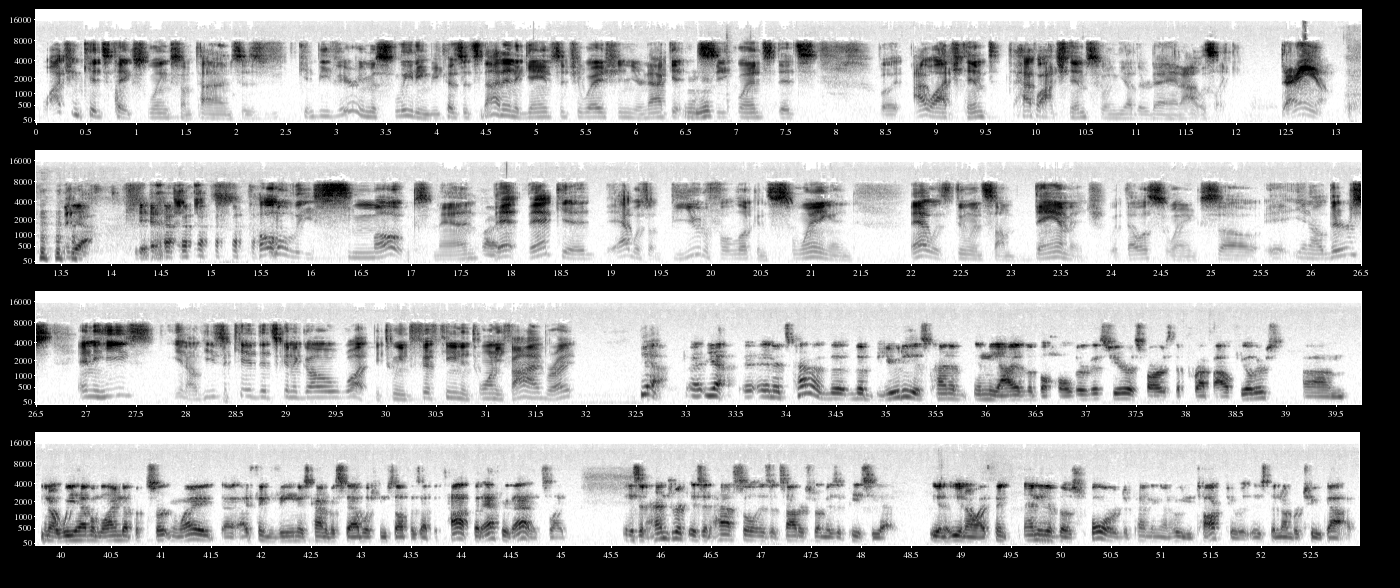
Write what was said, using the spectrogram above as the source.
watching kids take swings sometimes is can be very misleading because it's not in a game situation. You're not getting Mhm. sequenced. It's but I watched him. I watched him swing the other day, and I was like, damn. yeah, yeah. Holy smokes, man! Right. That that kid, that was a beautiful looking swing, and that was doing some damage with those swings. So it, you know, there's and he's you know he's a kid that's going to go what between 15 and 25, right? Yeah, uh, yeah, and it's kind of the the beauty is kind of in the eye of the beholder this year as far as the prep outfielders. Um, you know, we have them lined up a certain way. I think Veen has kind of established himself as at the top, but after that, it's like, is it Hendrick? Is it Hassell? Is it Soderstrom? Is it PCA? You know, you know, I think any of those four, depending on who you talk to, is the number two guy.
